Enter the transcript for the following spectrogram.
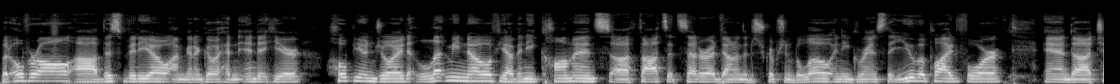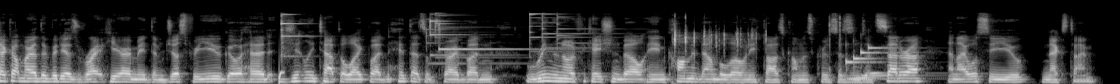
But overall, uh, this video, I'm going to go ahead and end it here. Hope you enjoyed. Let me know if you have any comments, uh, thoughts, etc. down in the description below, any grants that you've applied for. And uh, check out my other videos right here. I made them just for you. Go ahead, gently tap the like button, hit that subscribe button, ring the notification bell, and comment down below any thoughts, comments, criticisms, etc. And I will see you next time.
